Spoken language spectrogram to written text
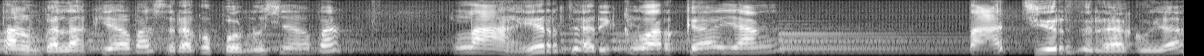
tambah lagi apa saudaraku? Bonusnya apa? Lahir dari keluarga yang tajir saudaraku ya.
